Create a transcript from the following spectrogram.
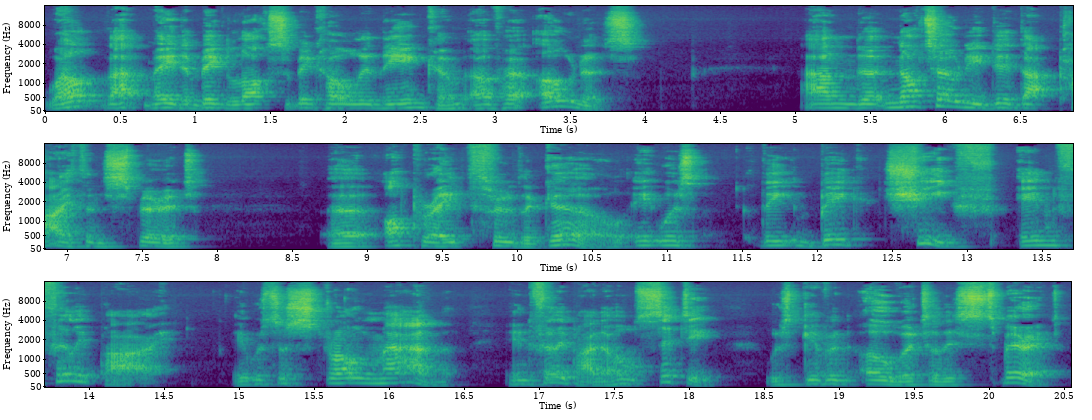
Well, that made a big loss, a big hole in the income of her owners. And uh, not only did that Python spirit uh, operate through the girl, it was the big chief in Philippi. It was a strong man in Philippi. The whole city was given over to this spirit.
